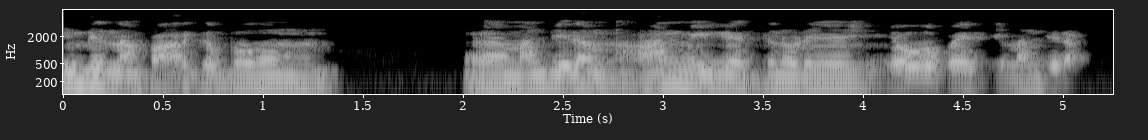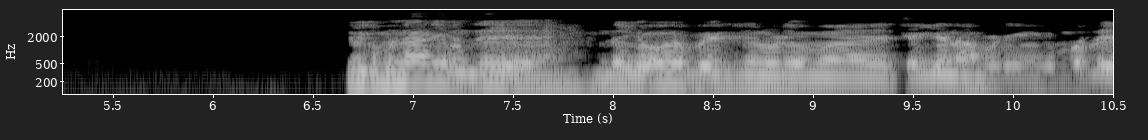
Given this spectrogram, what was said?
இன்று நாம் பார்க்க போகும் மந்திரம் ஆன்மீகத்தினுடைய யோக பயிற்சி மந்திரம். இதுக்கு முன்னாடி வந்து இந்த யோக பயிற்சியினுடைய செய்யணும் அப்படிங்கும்போது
